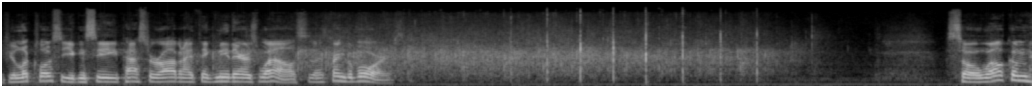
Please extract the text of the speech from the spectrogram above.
If you look closely, you can see Pastor Rob and I think me there as well. This is my friend Gabor. So, welcome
